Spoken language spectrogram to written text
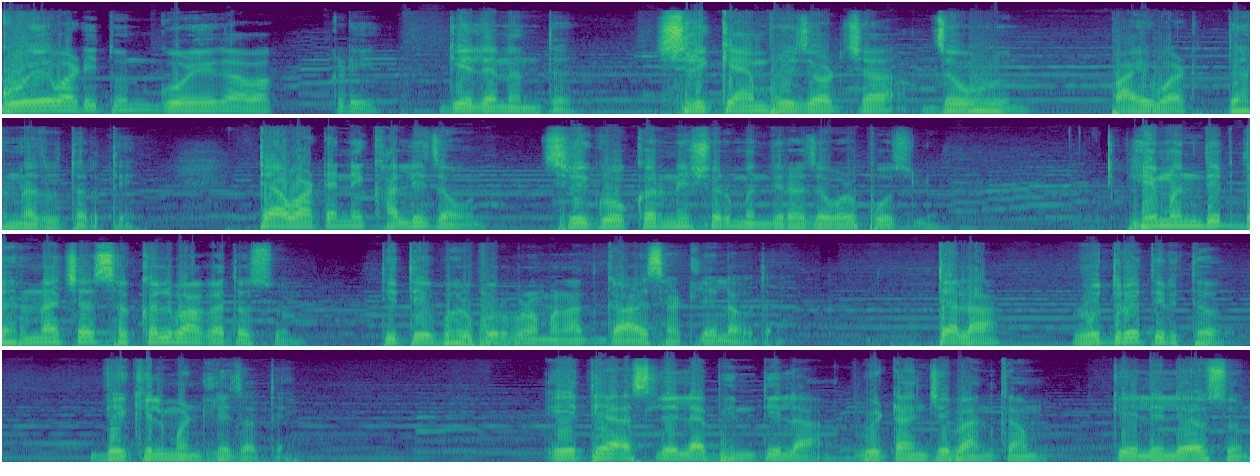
गोळेवाडीतून गोळेगावाकडे गेल्यानंतर श्री कॅम्प रिसॉर्टच्या जवळून पायवाट धरणात उतरते. त्या वाट्याने खाली जाऊन श्री गोकर्णेश्वर मंदिराजवळ पोचलो हे मंदिर धरणाच्या सकल भागात असून तिथे भरपूर प्रमाणात गाळ साठलेला होता. त्याला रुद्रतीर्थ देखील म्हटले जाते. येथे असलेल्या भिंतीला विटांचे बांधकाम केलेले असून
